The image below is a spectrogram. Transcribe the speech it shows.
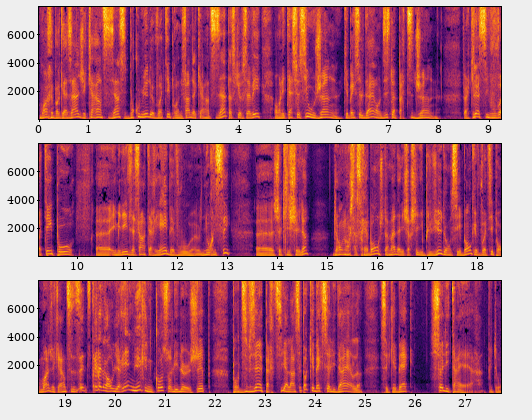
Moi, Ruba Gazal, j'ai 46 ans. C'est beaucoup mieux de voter pour une femme de 46 ans parce que, vous savez, on est associé aux jeunes. Québec solidaire, on dit c'est un parti de jeunes. Fait que là, si vous votez pour euh, Émilie Lessantérien, ben vous euh, nourrissez ce cliché-là. Donc, non, ça serait bon, justement, d'aller chercher les plus vieux. Donc, c'est bon que vous votiez pour moi. J'ai 46 C'est très drôle. Il n'y a rien de mieux qu'une course au leadership pour diviser un parti. Alors, c'est pas Québec solidaire, là. C'est Québec solitaire, plutôt.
